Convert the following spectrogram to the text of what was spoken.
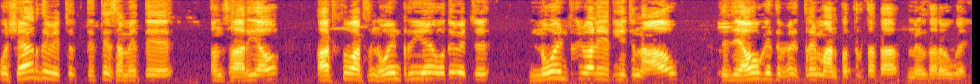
ਉਹ ਸ਼ਹਿਰ ਦੇ ਵਿੱਚ ਦਿੱਤੇ ਸਮੇਂ ਤੇ ਅਨੁਸਾਰ ਹੀ ਆਓ। 8 ਤੋਂ 8 ਨੋ ਐਂਟਰੀ ਹੈ, ਉਹਦੇ ਵਿੱਚ ਨੋ ਐਂਟਰੀ ਵਾਲੇ ਏਰੀਆ 'ਚ ਨਾ ਆਓ ਤੇ ਜੇ ਆਓਗੇ ਤਾਂ ਫਿਰ ਇਤਰੇ ਮਾਨ ਪੱਤਰ ਤੁਹਾਡਾ ਮਿਲਦਾ ਰਹੂਗਾ ਜੀ।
